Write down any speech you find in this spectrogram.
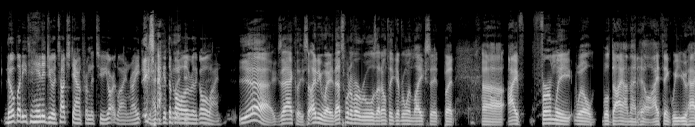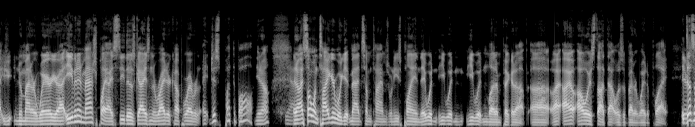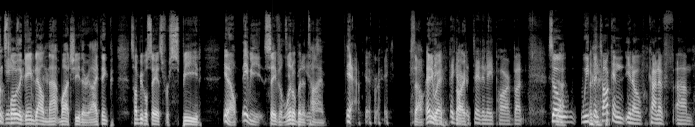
nobody handed you a touchdown from the two yard line, right? You had to get the ball over the goal line. Yeah, exactly. So anyway, that's one of our rules. I don't think everyone likes it, but uh, I firmly will will die on that hill. I think we you have no matter where you're at, even in match play, I see those guys in the Ryder Cup or wherever. Hey, just put the ball, you know. Yeah. And I saw when Tiger would get mad sometimes when he's playing, they wouldn't he wouldn't he wouldn't let him pick it up. Uh, I, I always thought that was a better way to play. It doesn't slow the game down there. that much either. I think some people say it's for speed. You know, maybe it saves a little bit of time. Yeah. right. So anyway, pick up sorry. and say they made par. But so we've been talking, you know, kind of um,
